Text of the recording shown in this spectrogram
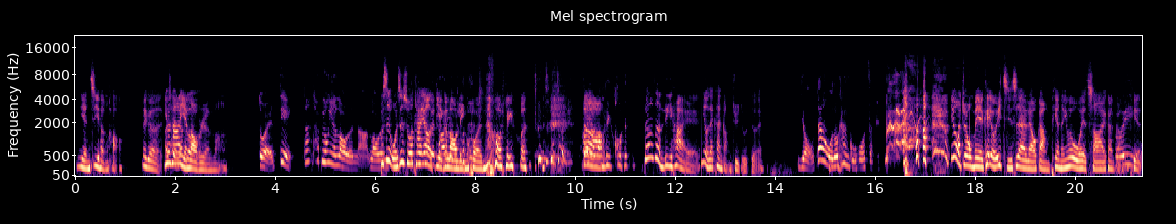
演技很好。那个，因为他要演老人嘛，那个、对电影。他他不用演老人呐、啊，老人不是，我是说他要演个老灵魂，老灵魂，对对对，对啊，老灵魂，对啊，这很厉害哎！你有在看港剧对不对？有，但我都看《古惑仔》因为我觉得我们也可以有一集是来聊港片的，因为我也超爱看港片。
